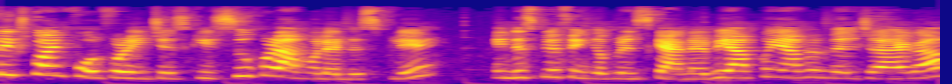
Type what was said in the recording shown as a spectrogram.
6.44 इंचेस की super AMOLED display in display fingerprint scanner भी आपको यहाँ पे मिल जाएगा।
